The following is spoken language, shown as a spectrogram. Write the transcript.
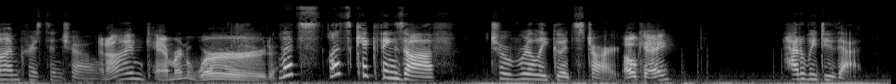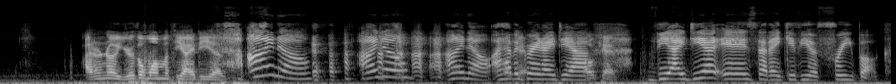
I'm Kristen Cho. And I'm Cameron Ward. Let's let's kick things off to a really good start. Okay. How do we do that? I don't know. You're the one with the ideas. I know. I know. I know. I have Okay. a great idea. Okay. The idea is that I give you a free book.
